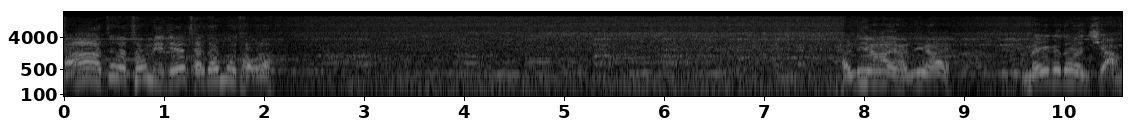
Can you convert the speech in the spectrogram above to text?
啊，这个聪明，直接踩到木头了，很厉害，很厉害，每一个都很强。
